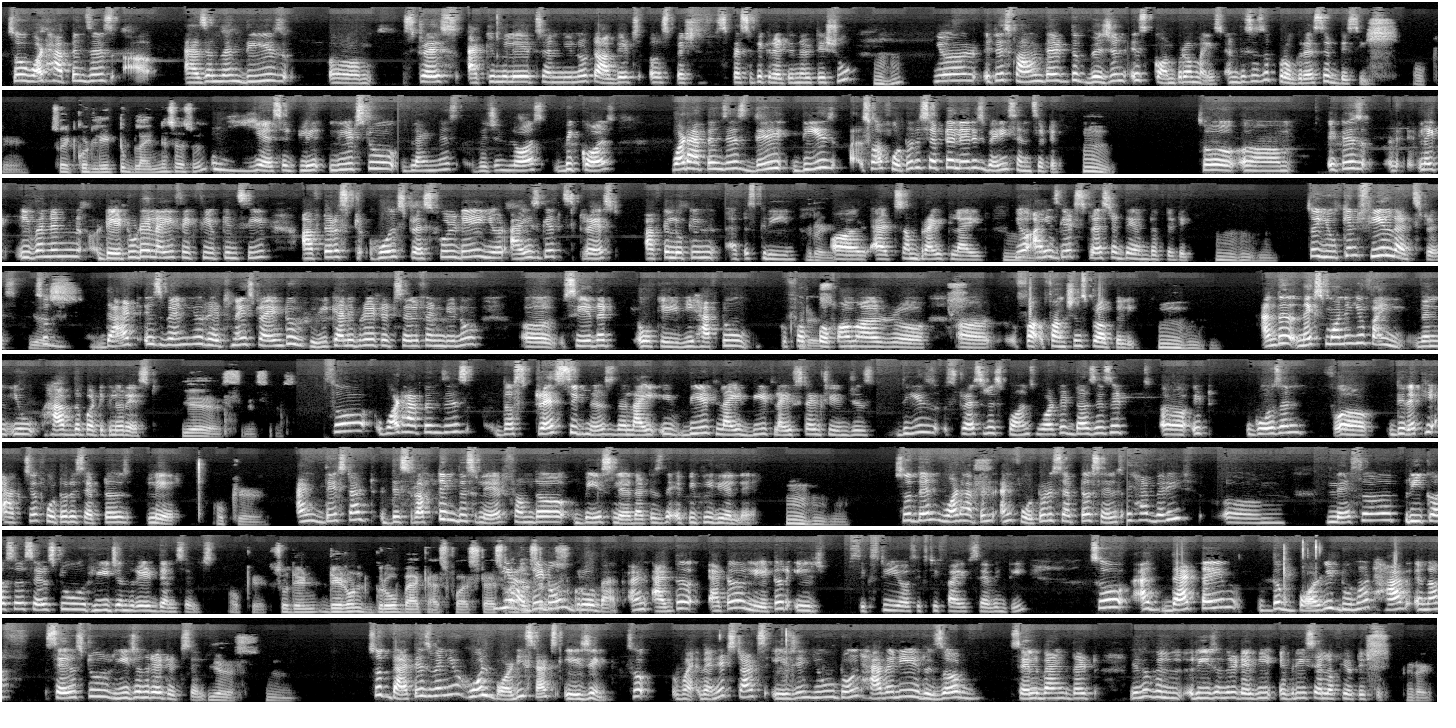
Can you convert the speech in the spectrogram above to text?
so what happens is uh, as and when these um, stress accumulates and you know targets a spec- specific retinal tissue Mm-hmm. Here it is found that the vision is compromised and this is a progressive disease Okay. So it could lead to blindness as well. yes it le- leads to blindness vision loss because what happens is they these so our photoreceptor layer is very sensitive Hmm. so um, it is like even in day to day life if you can see after a st- whole stressful day your eyes get stressed after looking at a screen Right. or at some bright light Hmm. your eyes get stressed at the end of the day Mm-hmm. so you can feel that stress so that is when your retina is trying to recalibrate itself and you know uh, say that okay we have to f- perform our uh, uh, fu- functions properly Mm-hmm. and the next morning you're fine when you have the particular rest Yes. Yes. Yes. so what happens is the stress signals the light be it light be it lifestyle changes these stress response what it does is it uh, it goes and uh, directly acts your photoreceptors layer Okay. and they start disrupting this layer from the base layer that is the epithelial layer Mm-hmm. so then what happens and photoreceptor cells they have very um, lesser precursor cells to regenerate themselves Okay. So then they don't grow back as fast as yeah they cells. don't grow back and at the at a later age 60 or 65 70 so at that time the body do not have enough cells to regenerate itself Yes. Hmm. so that is when your whole body starts aging so when it starts aging you don't have any reserved cell bank that you know will regenerate every every cell of your tissue Right.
